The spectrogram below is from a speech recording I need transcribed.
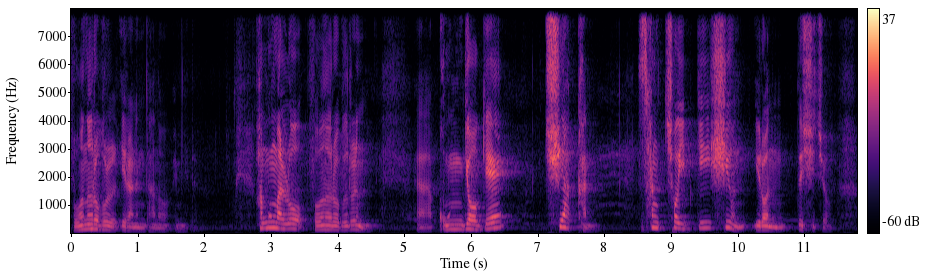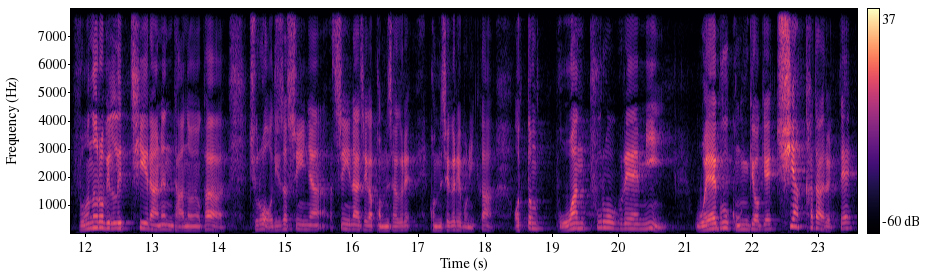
vulnerable이라는 단어입니다. 한국말로 vulnerable은 아, 공격에 취약한 상처 입기 쉬운 이런 뜻이죠. vulnerability라는 단어가 주로 어디서 쓰이냐 쓰이나 제가 검색을 해, 검색을 해 보니까 어떤 보안 프로그램이 외부 공격에 취약하다 그럴 때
